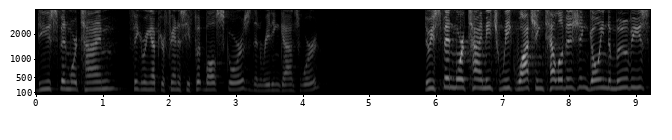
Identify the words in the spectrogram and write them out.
Do you spend more time figuring up your fantasy football scores than reading God's Word? Do we spend more time each week watching television, going to movies,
